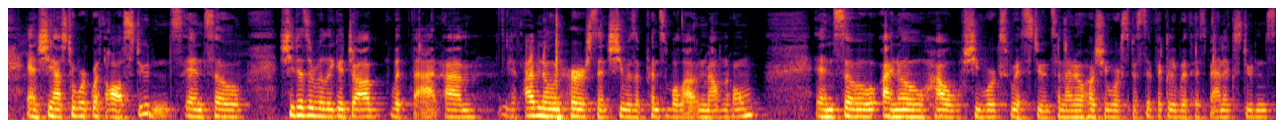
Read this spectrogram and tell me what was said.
and she has to work with all students, and so she does a really good job with that. Um, I've known her since she was a principal out in Mountain Home, and so I know how she works with students, and I know how she works specifically with Hispanic students.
